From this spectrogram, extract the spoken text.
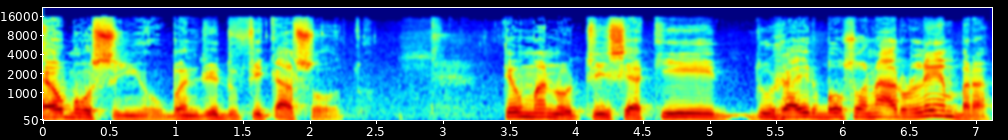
é o mocinho, o bandido fica solto. Tem uma notícia aqui do Jair Bolsonaro, lembra?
